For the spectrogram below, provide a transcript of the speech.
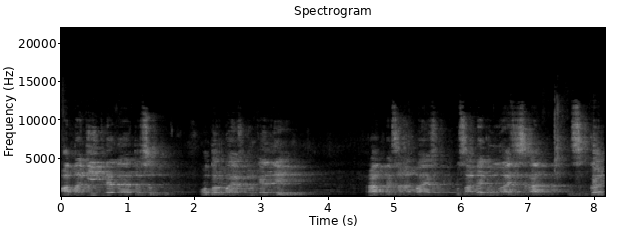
Андан кийинкилер даяр турсун. Оторбаев Туркелди. Ратбек Санатбаев, Мусабек уулу Азизхан, Ысыккөл.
